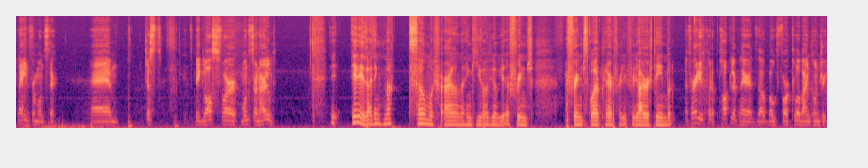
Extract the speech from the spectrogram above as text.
playing for Munster. Um, just it's a big loss for Munster and Ireland. It, it is. I think not so much for Ireland. I think he's always going to be a fringe, a fringe squad player for the for the Irish team. But I've heard he was quite a popular player though, both for club and country.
